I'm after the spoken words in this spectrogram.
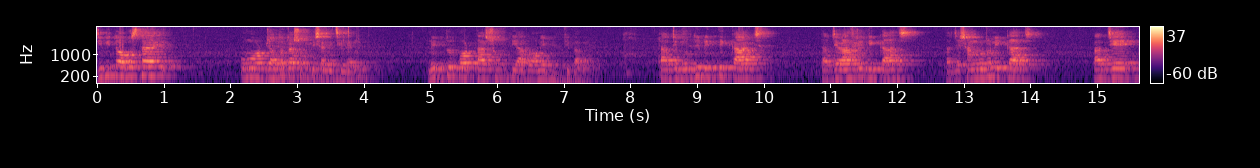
জীবিত অবস্থায় উমর যতটা শক্তিশালী ছিলেন, মৃত্যুর পর তার শক্তি আরও অনেক বৃদ্ধি পাবে। তার যে বুদ্ধিবৃত্তিক কাজ তার যে রাজনৈতিক কাজ, তার যে সাংগঠনিক কাজ, তার যে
